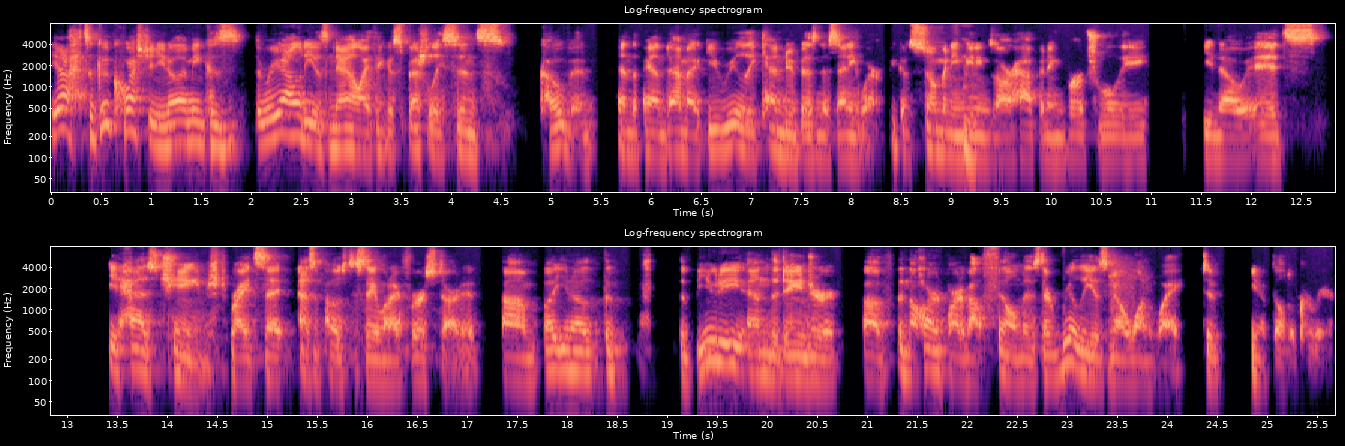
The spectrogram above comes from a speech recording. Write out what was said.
Yeah, it's a good question. You know, I mean, because the reality is now, I think, especially since COVID and the pandemic, you really can do business anywhere because so many meetings are happening virtually. You know, it's it has changed, right? So, as opposed to say when I first started. Um, but you know, the the beauty and the danger of and the hard part about film is there really is no one way to you know build a career.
